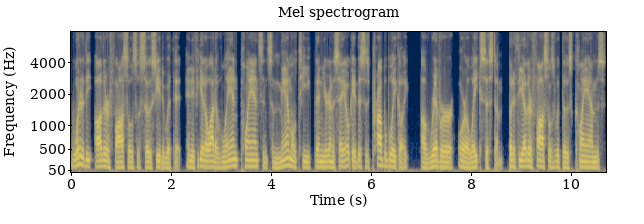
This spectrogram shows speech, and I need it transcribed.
what are the other fossils associated with it? And if you get a lot of land plants and some mammal teeth, then you're going to say, okay, this is probably like a river or a lake system. But if the other fossils with those clams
